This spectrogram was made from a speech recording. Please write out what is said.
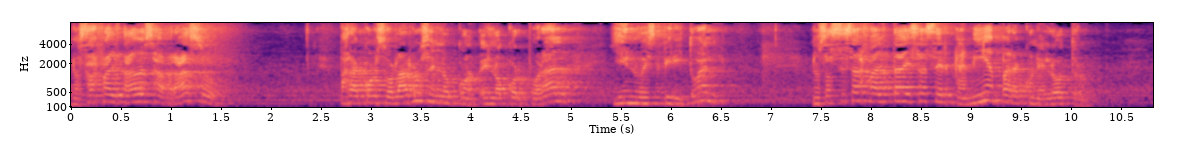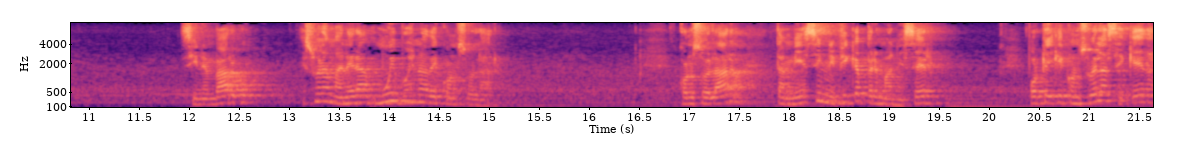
nos ha faltado ese abrazo para consolarnos en lo, en lo corporal y en lo espiritual? Nos hace esa falta esa cercanía para con el otro. Sin embargo, es una manera muy buena de consolar. Consolar también significa permanecer porque el que consuela se queda.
